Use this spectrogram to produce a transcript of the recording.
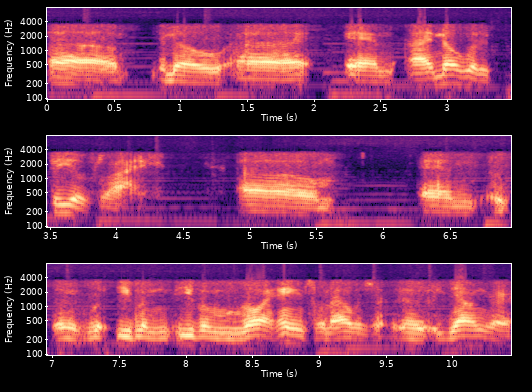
uh, you know, uh, and I know what it feels like. Um, and uh, even even Roy Haynes, when I was uh, younger,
